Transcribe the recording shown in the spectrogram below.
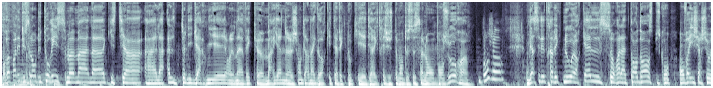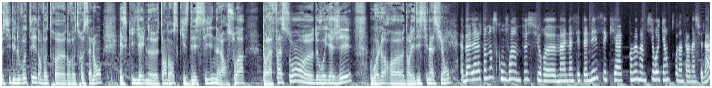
On va parler du salon du tourisme Mahana qui se tient à la Altony Garnier. On est avec euh, Marianne Chandernagor qui est avec nous, qui est directrice justement de ce salon. Bonjour. Bonjour. Merci d'être avec nous. Alors quelle sera la tendance puisqu'on on va y chercher aussi des nouveautés dans votre dans votre salon. Est-ce qu'il y a une tendance qui se dessine? Alors soit dans la façon euh, de voyager ou alors euh, dans les destinations. Eh Ben, la tendance qu'on voit un peu sur euh, Mahana cette année, c'est qu'il y a quand même un petit regain pour l'international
